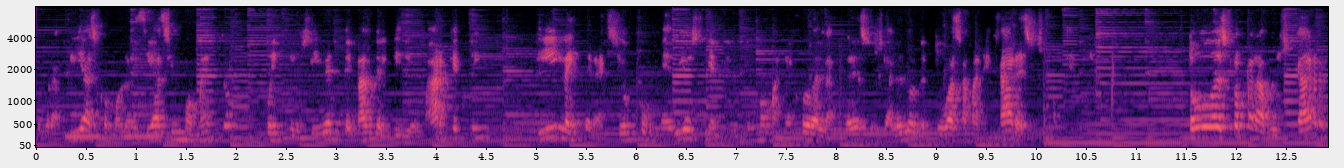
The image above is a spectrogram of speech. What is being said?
fotografías, como lo decía hace un momento, o inclusive en temas del video marketing y la interacción con medios y en el mismo manejo de las redes sociales donde tú vas a manejar esos contenidos. Todo esto para buscar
